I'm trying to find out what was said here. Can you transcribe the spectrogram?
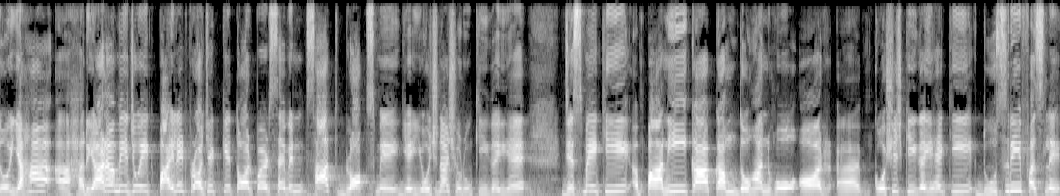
तो यहाँ हरियाणा में जो एक पायलट प्रोजेक्ट के तौर पर सेवन सात ब्लॉक्स में ये योजना शुरू की गई है जिसमें कि पानी का कम दोहन हो और आ, कोशिश की गई है कि दूसरी फ़सलें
